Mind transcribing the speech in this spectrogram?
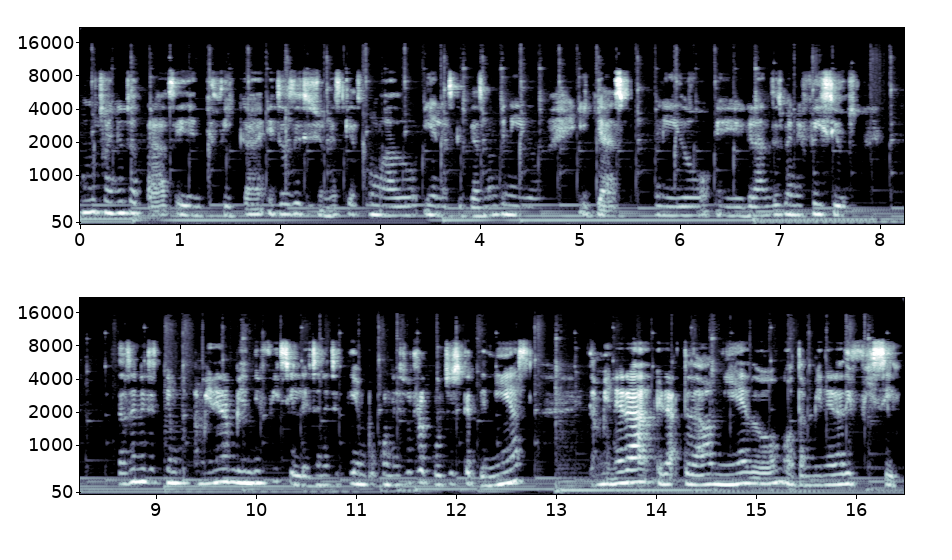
Unos años atrás, identifica esas decisiones que has tomado y en las que te has mantenido y que has tenido eh, grandes beneficios. Quizás en ese tiempo también eran bien difíciles, en ese tiempo con esos recursos que tenías, también era, era, te daba miedo o también era difícil,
